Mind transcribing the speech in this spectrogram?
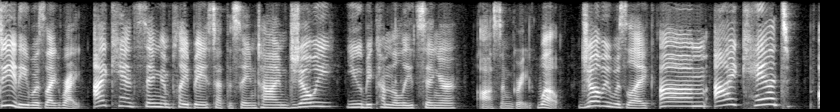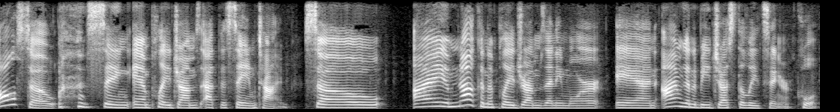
Dee Dee was like, right, I can't sing and play bass at the same time. Joey, you become the lead singer. Awesome, great. Well, Joey was like, um, I can't also sing and play drums at the same time. So I am not going to play drums anymore and I'm going to be just the lead singer. Cool.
